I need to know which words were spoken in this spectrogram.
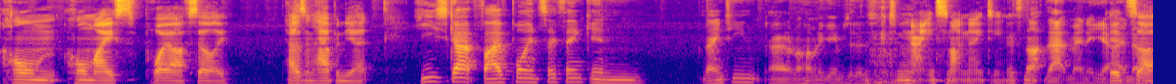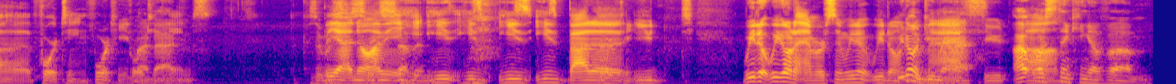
home home ice playoff celly. Hasn't happened yet. He's got five points, I think, in nineteen. I don't know how many games it is. It's nine. It's not nineteen. It's not that many. Yeah, It's uh fourteen. 14, my bad. games. But was yeah, no, I mean seven. he, he he's he's he's bad at 14. you. We don't we go to Emerson. We don't we don't we don't do math. math, dude. I was Um, thinking of um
